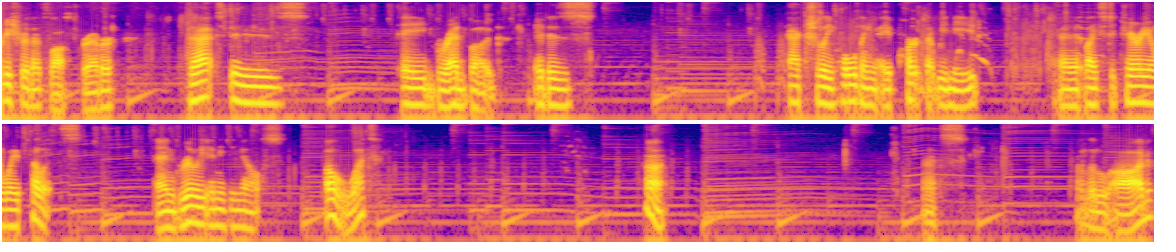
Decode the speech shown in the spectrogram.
Pretty sure that's lost forever. That is a bread bug. It is actually holding a part that we need, and it likes to carry away pellets, and really anything else. Oh, what? Huh. That's a little odd.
